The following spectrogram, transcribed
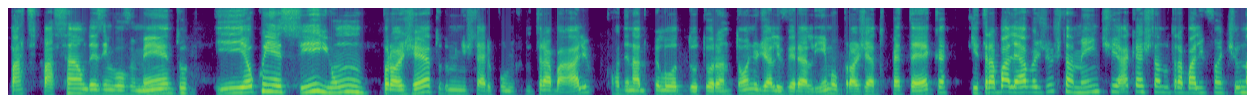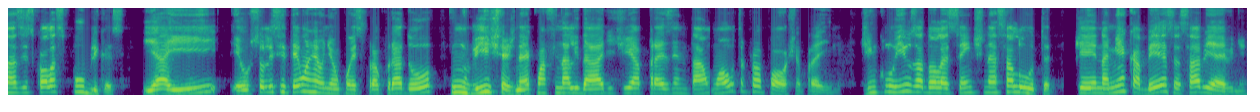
participação, desenvolvimento. E eu conheci um projeto do Ministério Público do Trabalho, coordenado pelo Dr. Antônio de Oliveira Lima, o projeto Peteca, que trabalhava justamente a questão do trabalho infantil nas escolas públicas. E aí eu solicitei uma reunião com esse procurador, com vistas, né, com a finalidade de apresentar uma outra proposta para ele de incluir os adolescentes nessa luta. Porque na minha cabeça, sabe, Evelyn,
